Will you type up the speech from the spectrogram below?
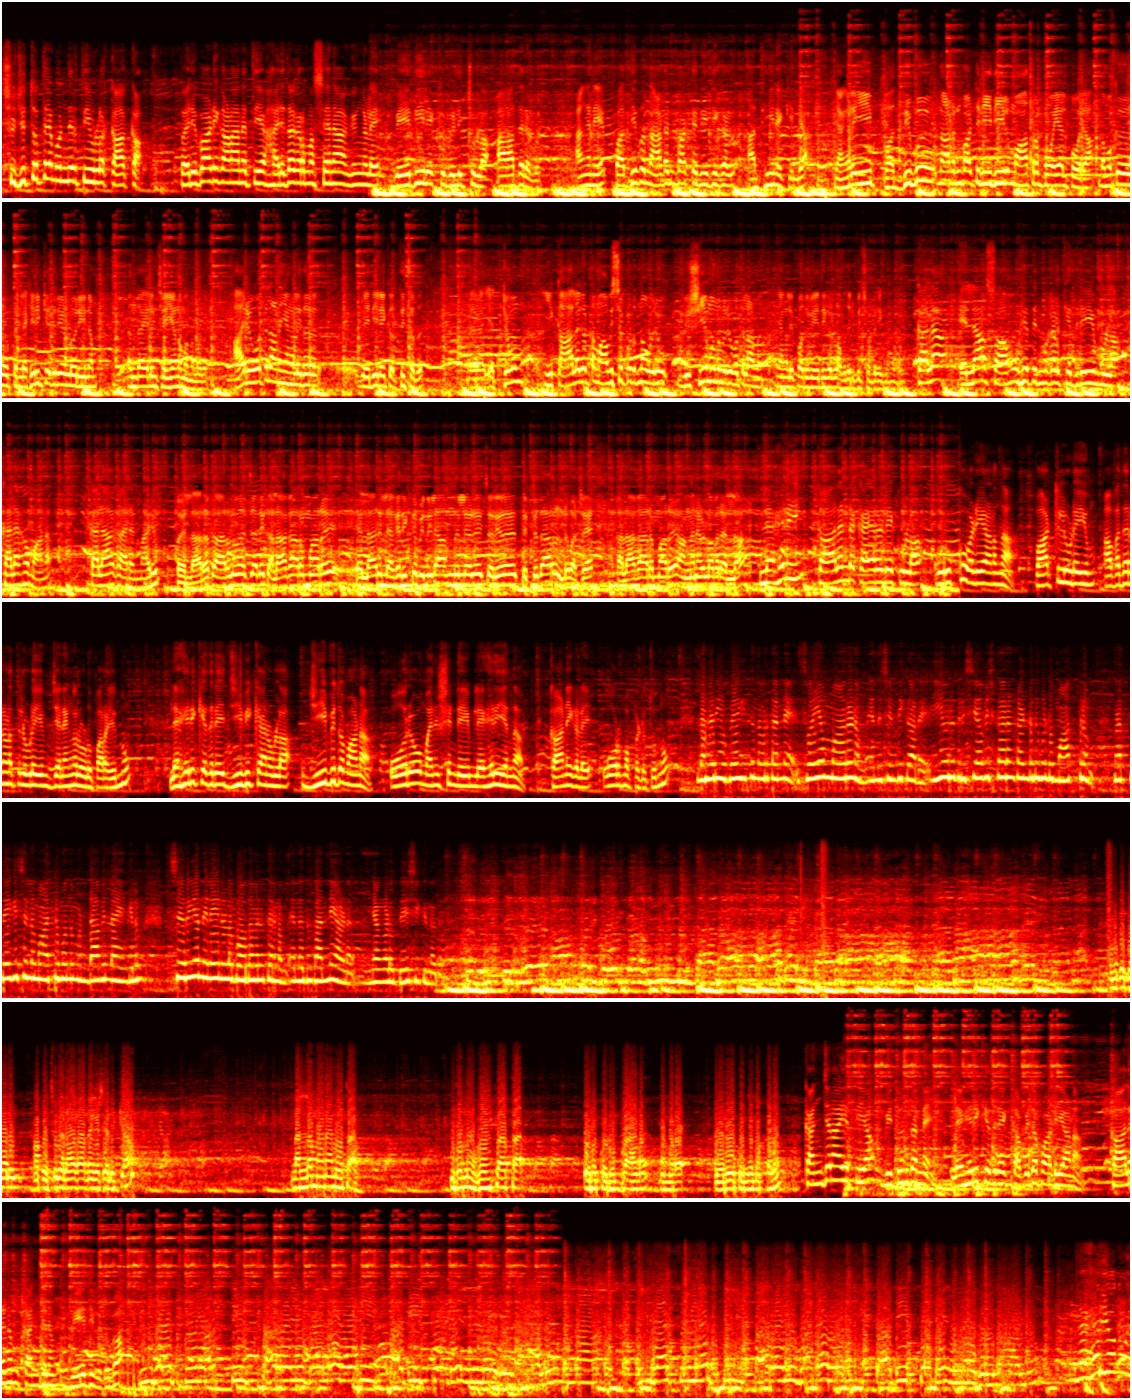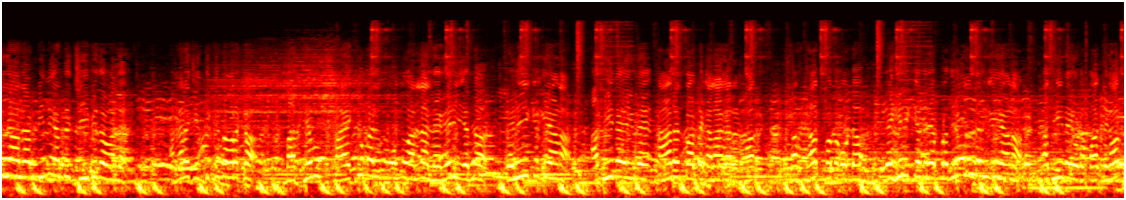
ശുചിത്വത്തെ മുൻനിർത്തിയുള്ള കാക്ക പരിപാടി കാണാനെത്തിയ ഹരിതകർമ്മസേന അംഗങ്ങളെ വേദിയിലേക്ക് വിളിച്ചുള്ള ആദരവ്. അങ്ങനെ പതിവ് നാടൻപാട്ട് രീതികൾ അധീനക്കില്ല. ഞങ്ങൾ ഈ പതിവ് നാടൻപാട്ട് രീതിയിൽ മാത്രം പോയാൽ പോരാ. നമുക്ക് ലഹരിക്കെതിരെയുള്ള ഒരു ഇനം എന്തായാലും ചെയ്യണമെന്നുള്ളത്. ആ രൂപത്തിലാണ് ഞങ്ങളിത് വേദിയിലേക്ക് എത്തിച്ചത്. ഏറ്റവും ഈ കാലഘട്ടം ആവശ്യപ്പെടുന്ന ഒരു വിഷയം എന്നുള്ള രൂപത്തിലാണ് ഞങ്ങളിപ്പോൾ അത് വേദികളിൽ അവതരിപ്പിച്ചുകൊണ്ടിരിക്കുന്നത്. കല എല്ലാ സാമൂഹ്യ തിന്മകൾക്കെതിരെയുമുള്ള കലഹമാണ്. കലാകാരന്മാരും. ഇപ്പൊ എല്ലാവരും ധാരണ എന്ന് വെച്ചാൽ കലാകാരന്മാർ എല്ലാവരും ലഹരിക്ക് പിന്നിലാണെന്നുള്ളൊരു ചെറിയ തെറ്റിദ്ധാരണ ഉണ്ട് പക്ഷേ കലാകാരന്മാർ അങ്ങനെയുള്ളവരല്ല. ലഹരി കാലന്റെ കയറിലേക്കുള്ള കുറുക്കു വഴിയാണെന്ന പാട്ടിലൂടെയും അവതരണത്തിലൂടെയും ജനങ്ങളോട് പറയുന്നു. ലഹരിക്കെതിരെ ജീവിക്കാനുള്ള ജീവിതമാണ് ഓരോ മനുഷ്യന്റെയും ലഹരിയെന്ന് കാണികളെ ഓർമ്മപ്പെടുത്തുന്നു. ലഹരി ഉപയോഗിക്കുന്നവർ തന്നെ സ്വയം മാറണം എന്ന് ചിന്തിക്കാതെ ഈ ഒരു ദൃശ്യാവിഷ്കാരം കണ്ടതുകൊണ്ട് മാത്രം പ്രത്യേകിച്ചുള്ള മാറ്റമൊന്നും ഉണ്ടാവില്ല എങ്കിലും ചെറിയ നിലയിലുള്ള ബോധവൽക്കരണം എന്നത് തന്നെയാണ് ഞങ്ങൾ ഉദ്ദേശിക്കുന്നത്. നമുക്ക് എന്തായാലും ആ കൊച്ചു കലാകാരനെ ക്ഷണിക്കാം. നല്ല മോനാണ് കേട്ടോ ഇതൊന്നും ഉപയോഗിക്കാത്ത ഒരു കുടുംബമാണ് നമ്മുടെ ഓരോ കുഞ്ഞുമക്കളും. കഞ്ചനായെത്തിയ വിധുൻ തന്നെ ലഹരിക്കെതിരെ കവിത പാടിയാണ്. കാലനും കഞ്ചനും വേദി വിടുക. ലഹരിയൊന്നുമില്ലാതെ പിന്നെ എന്റെ ജീവിതമല്ല. അങ്ങനെ ചിന്തിക്കുന്നവർ ലഹരി എന്ന് തെളിയിക്കുകയാണ് അധീനയുടെ നാടൻപാട്ട് കലാകാരന്മാർ. സർഗാത്മത കൊണ്ട് ലഹരിക്കെതിരെ പ്രതിരോധം നൽകുകയാണ് അധീനയുടെ പാട്ടുകാർ.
